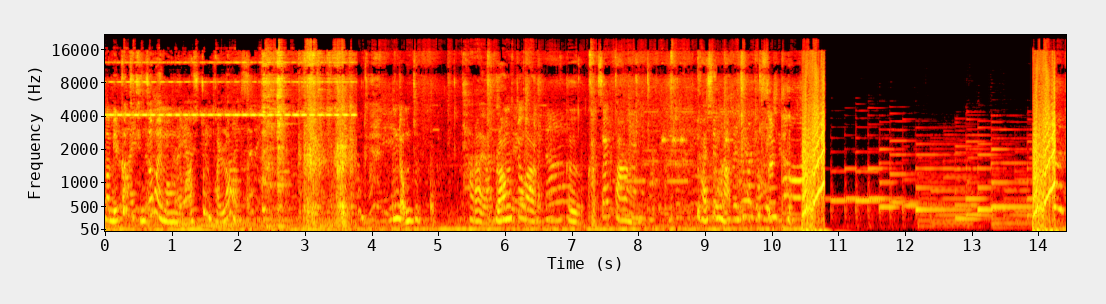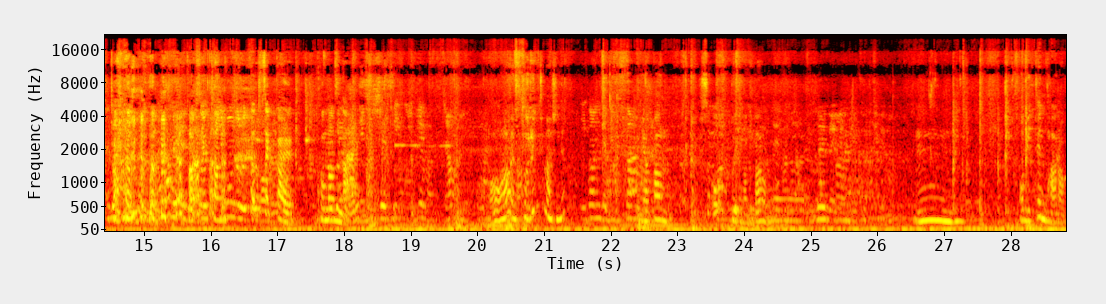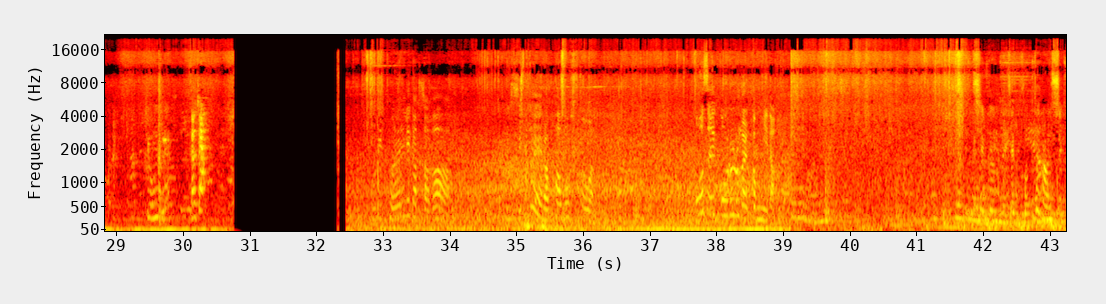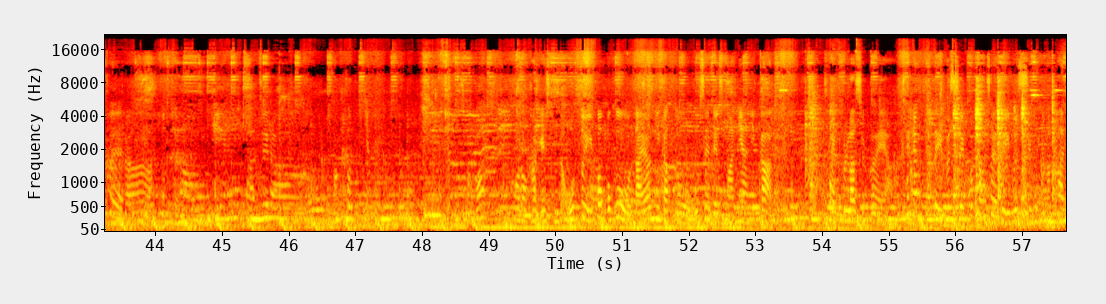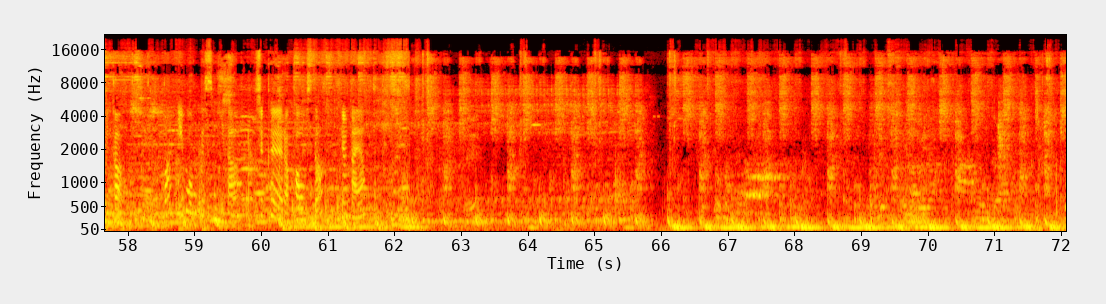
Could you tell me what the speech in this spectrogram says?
나 밀크티 진짜 많이 먹는데 맛이 좀 달라. 근데 엄청 달아요. 브라운 슈가 그 각설탕 달신맛 흑설탕 각설탕 흑색깔 고만 맛. 아 그린티 맛이네? 약간 쓴맛도 난다. 음. 어 밑엔 달아. 뿅. 가자. 우리 더엘리 갔다가 팝업스토어 왔네. 옷을 고르러 갈 겁니다. 지금 이제 코트랑 시크에라 코트랑 바지랑 많거든요. 저거 보러 가겠습니다. 옷도 입어보고 나영이가 또 옷에 대해서 많이 하니까 잘 골라줄 거예요. 촬영 때도 입을 수 있고 평소에도 입을 수거 많다니까 한번 입어보겠습니다. 시크에라 파우스터 구경 가요.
